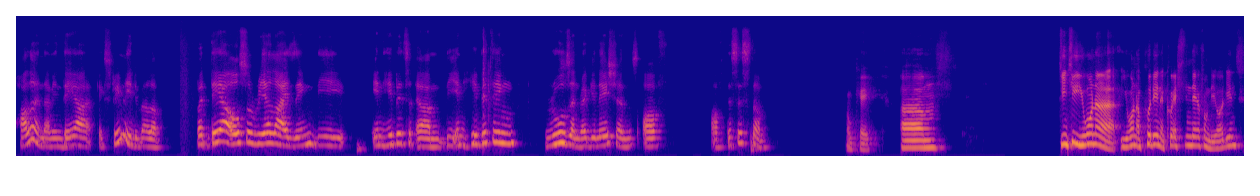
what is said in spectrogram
Holland? I mean, they are extremely developed but they are also realizing the inhibit um, the inhibiting rules and regulations of of the system. Okay. Um, Jinchi, you wanna you wanna put in a question there from the audience?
